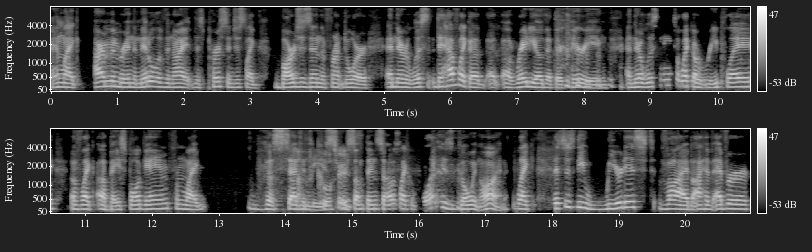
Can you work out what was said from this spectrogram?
and like I remember in the middle of the night, this person just like barges in the front door and they're listen. They have like a, a, a radio that they're carrying and they're listening to like a replay of like a baseball game from like the 70s or something. So I was like, what is going on? Like, this is the weirdest vibe I have ever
